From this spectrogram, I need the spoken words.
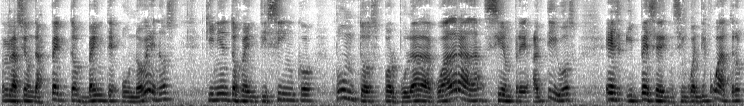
Relación de aspecto 21 novenos. 525 puntos por pulgada cuadrada, siempre activos. Es IP54,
